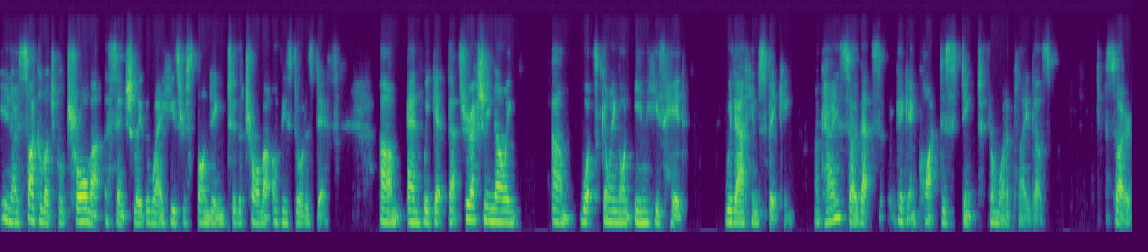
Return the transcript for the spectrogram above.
you know, psychological trauma, essentially, the way he's responding to the trauma of his daughter's death. Um, and we get that through actually knowing um, what's going on in his head without him speaking. Okay, so that's again quite distinct from what a play does. So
